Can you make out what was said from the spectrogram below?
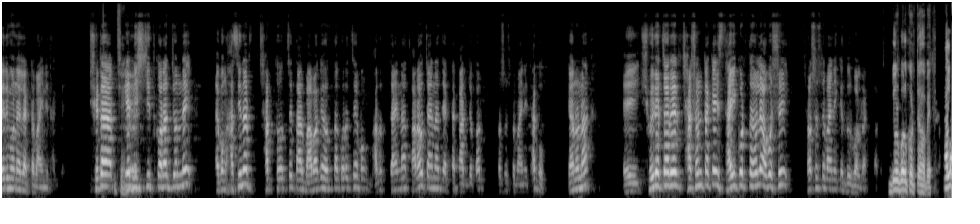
সেরিমনিয়াল একটা বাহিনী থাকবে। সেটাকে নিশ্চিত করার জন্যেই এবং হাসিনার স্বার্থ হচ্ছে তার বাবাকে হত্যা করেছে এবং ভারত চায় না, তারাও চায় না যে একটা কার্যকর সশস্ত্র বাহিনী থাকুক। কেননা এই স্বৈরাচারের শাসনটাকে স্থায়ী করতে হলে অবশ্যই সশস্ত্র বাহিনীকে দুর্বল রাখতে হবে। দুর্বল করতে হবে। তাহলে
